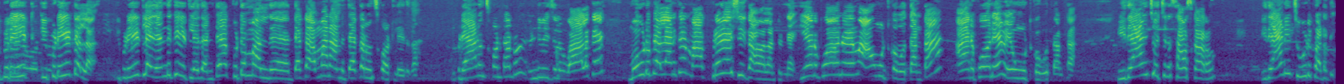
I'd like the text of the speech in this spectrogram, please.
ఇప్పుడు ఇప్పుడు ఈటల్లా ఇప్పుడు ఇట్లేదు ఎందుకు ఇట్లేదు అంటే కుటుంబాల దగ్గర అమ్మ నాన్న దగ్గర ఉంచుకోవట్లేదుగా. ఇప్పుడు ఏడ ఉంచుకుంటారు? ఇండివిజువల్ వాళ్ళకే మొగుడు పిల్లానికి మాకు ప్రైవేసీ కావాలంటున్నాయి ఈయన ఫోన్ ఏమో ఆమె ముట్టుకోవద్దంట ఆయన ఫోన్ ఏమో ఏమి ముట్టుకోవద్దంట ఇది నుంచి వచ్చిన సంస్కారం. ఇది నుంచి ఊడిపడది.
